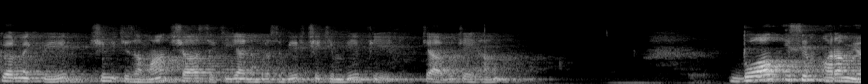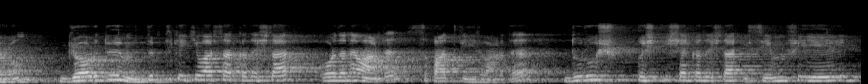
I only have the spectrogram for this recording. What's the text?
görmek fiil. Şimdiki zaman şahıs eki yani burası bir çekimli fiil. Cevabı Ceyhan. Doğal isim aramıyorum. Gördüğüm dıptik eki varsa arkadaşlar orada ne vardı? Sıfat fiil vardı. Duruş, ış, iş arkadaşlar isim fiil.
